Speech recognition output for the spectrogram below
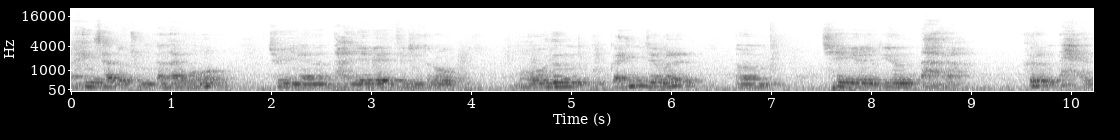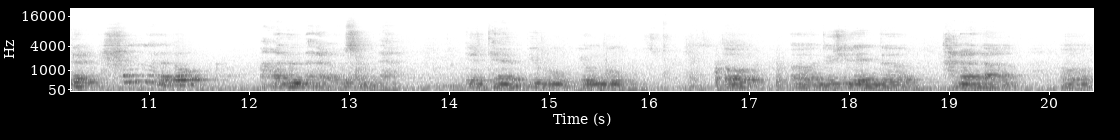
행사도 중단하고 주일에는 다 예배 드리도록 모든 국가 행정을 음, 체계를 이룬 나라 그런 나라들 한 나라도 망하는 나라가 없습니다. 이를테면 미국, 영국, 또 어, 뉴질랜드, 카나다 어,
